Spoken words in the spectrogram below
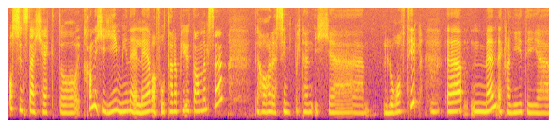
og syns det er kjekt. Og jeg kan ikke gi mine elever fotterapiutdannelse. Det har jeg simpelthen ikke lov til. Eh, men jeg kan gi de eh,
